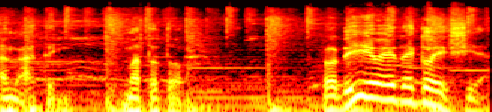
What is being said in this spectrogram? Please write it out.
ang ating matutunan. Rodillo et Iglesia,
